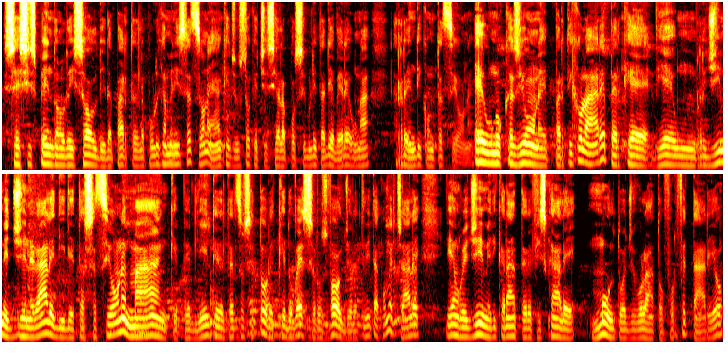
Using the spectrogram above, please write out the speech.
se si spendono dei soldi da parte della pubblica amministrazione è anche giusto che ci sia la possibilità di avere una rendicontazione. È un'occasione particolare perché vi è un regime generale di detassazione ma anche per gli enti del terzo settore che dovessero svolgere attività commerciale vi è un regime di carattere fiscale molto agevolato forfettario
